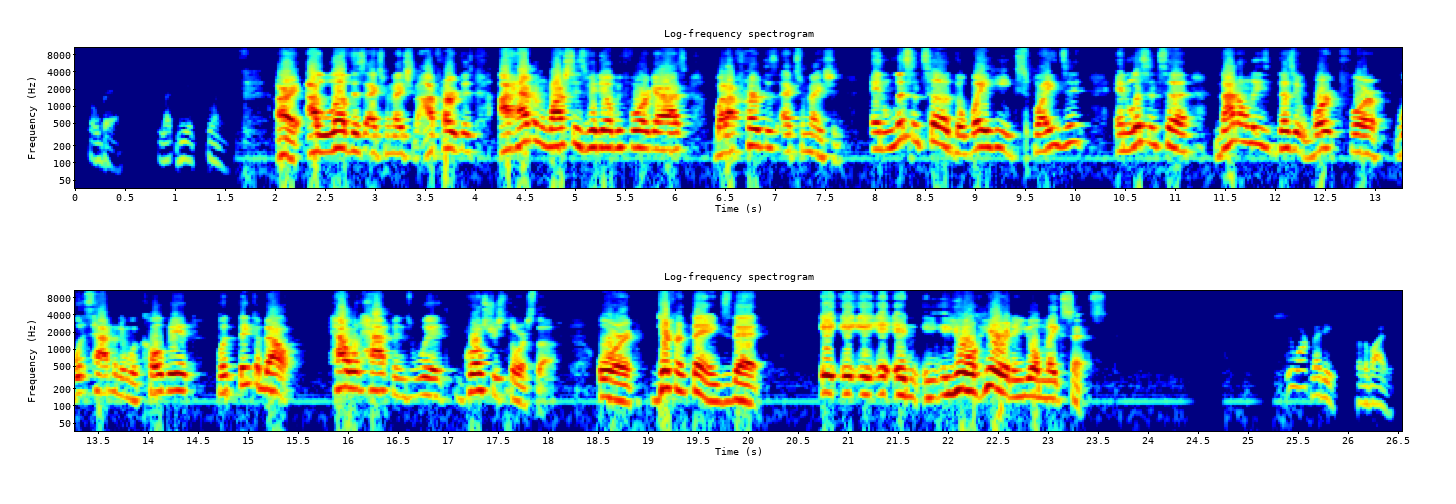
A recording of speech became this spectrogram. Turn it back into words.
so bad. Let me explain. All right, I love this explanation. I've heard this. I haven't watched this video before, guys, but I've heard this explanation. And listen to the way he explains it, and listen to not only does it work for what's happening with COVID, but think about how it happens with grocery store stuff or different things that it, it, it, and you'll hear it and you'll make sense. We weren't ready for the virus.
